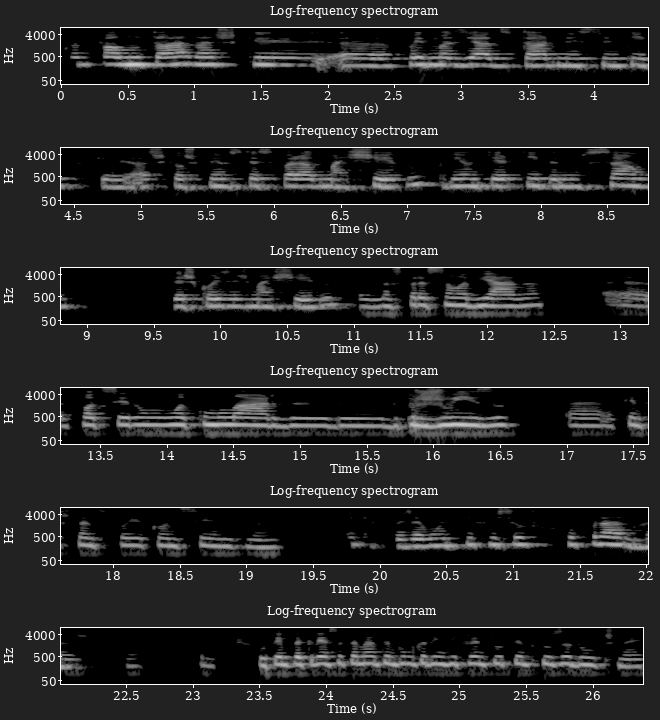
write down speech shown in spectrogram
Quando falo no tarde, acho que uh, foi demasiado tarde nesse sentido, que acho que eles podiam se ter separado mais cedo, podiam ter tido a noção das coisas mais cedo. Uma separação adiada uh, pode ser um acumular de, de, de prejuízo uh, que entretanto foi acontecendo, não é? E que depois é muito difícil de recuperar, não é? Sim. O tempo da criança também é um tempo um bocadinho diferente do tempo dos adultos, né?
